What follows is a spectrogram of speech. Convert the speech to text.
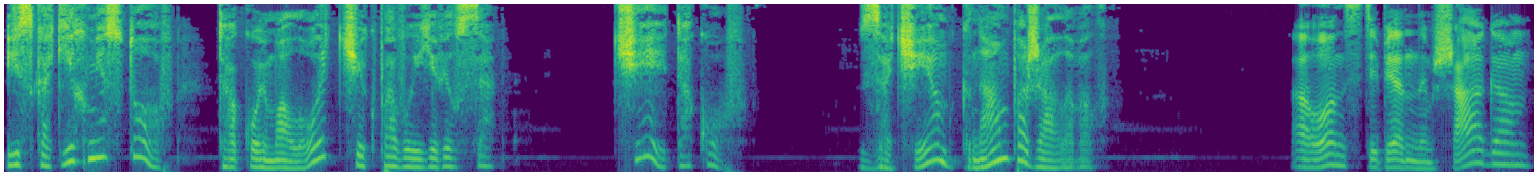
Из каких местов такой молодчик повыявился? Чей таков? Зачем к нам пожаловал?» а он степенным шагом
